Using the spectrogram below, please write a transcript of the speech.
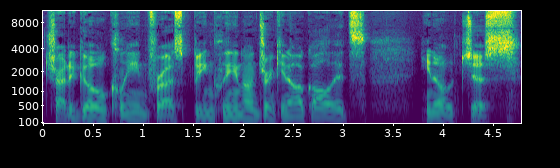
try to go clean. For us, being clean on drinking alcohol, it's you know just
